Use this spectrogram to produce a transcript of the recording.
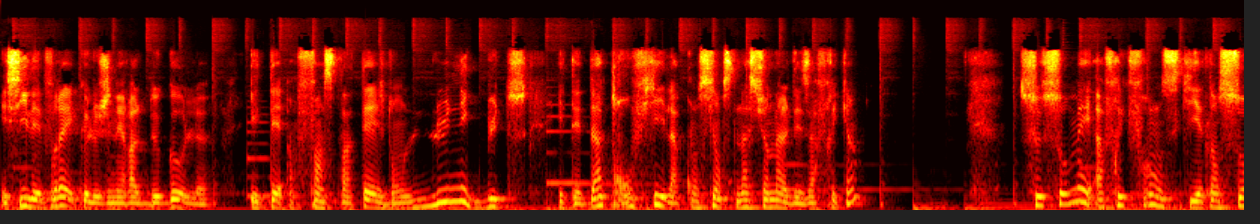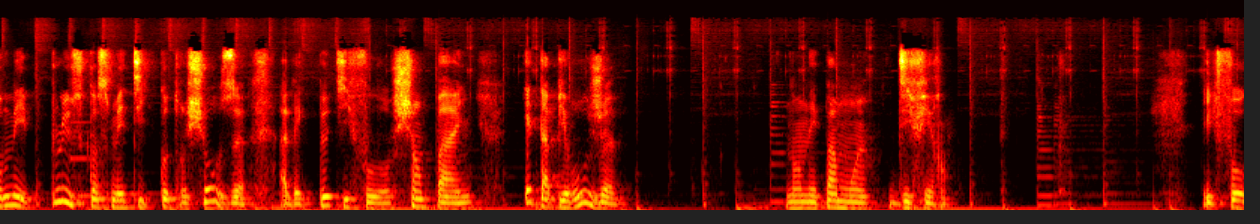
Et s'il est vrai que le général de Gaulle était un fin stratège dont l'unique but était d'atrophier la conscience nationale des Africains, ce sommet Afrique-France, qui est un sommet plus cosmétique qu'autre chose, avec petit four, champagne et tapis rouge, n'en est pas moins différent. Il faut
